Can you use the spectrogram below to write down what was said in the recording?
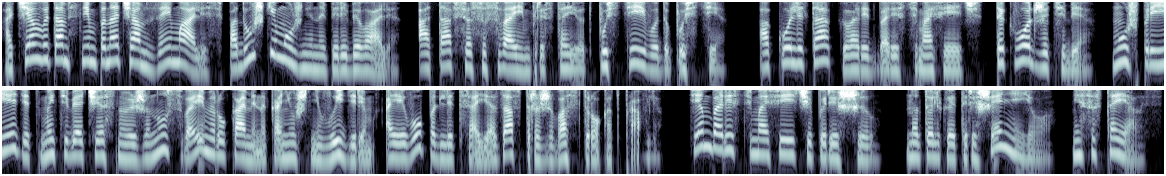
А чем вы там с ним по ночам займались? Подушки мужнины перебивали? А та все со своим пристает. Пусти его, допусти. А коли так, — говорит Борис Тимофеевич, — так вот же тебе, Муж приедет, мы тебя, честную жену, своими руками на конюшне выдерем, а его подлеца я завтра же во строк отправлю». Тем Борис Тимофеевич и порешил, но только это решение его не состоялось.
